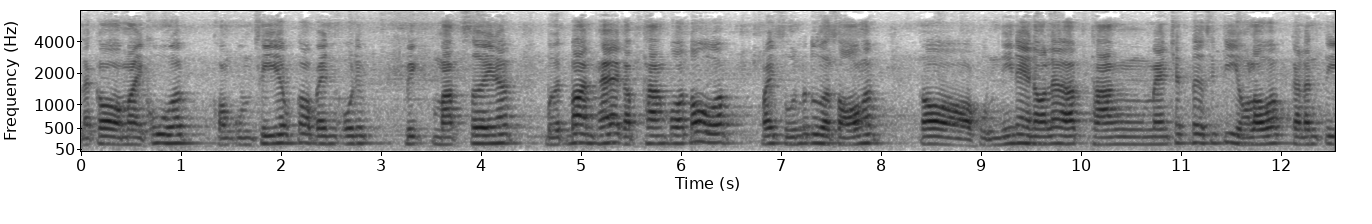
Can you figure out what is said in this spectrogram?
แล้วก็มาอีกคู่ครับของกลุ่มซีครับก็เป็นโอลิมปิกมาร์เซยนะครับเปิดบ้านแพ้กับทางปอร์โต้ครับไปศูนย์ประตูต่อสองครับ ก็กลุ่มนี้แน่นอนแล้วครับ ทางแมนเชสเตอร์ซิตี้ของเราครับการันตี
